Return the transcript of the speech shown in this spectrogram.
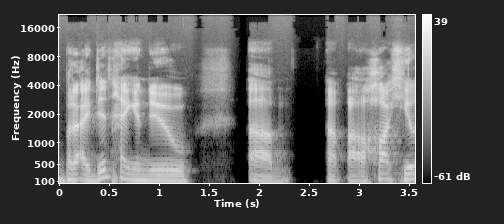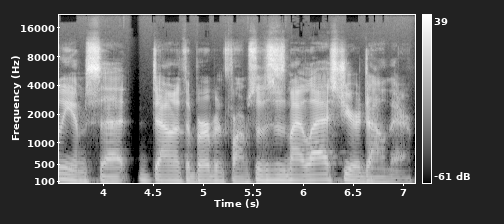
but I did hang a new um, a, a hawk helium set down at the bourbon farm. So this is my last year down there,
